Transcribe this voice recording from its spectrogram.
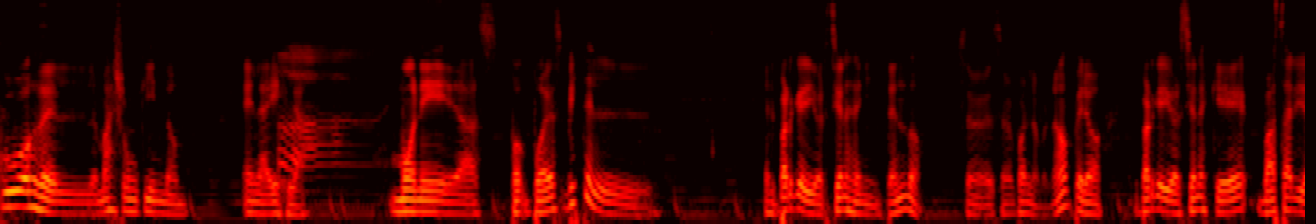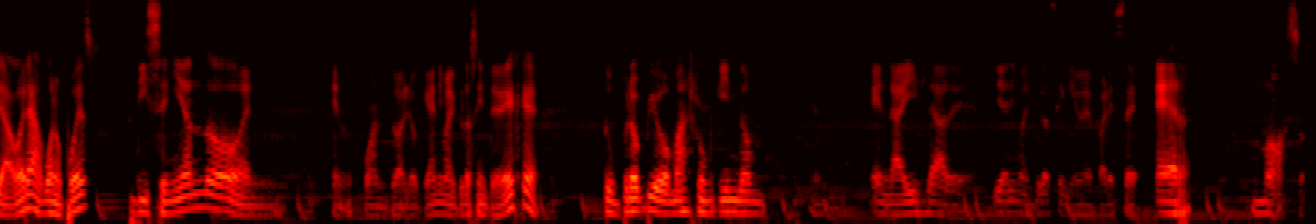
cubos del Mushroom Kingdom en la isla. Monedas. Podés, ¿Viste el, el parque de diversiones de Nintendo? Se me, fue el nombre, ¿no? Pero el parque de diversiones que va a salir ahora, bueno, puedes diseñando en, en cuanto a lo que Animal Crossing te deje, tu propio Mushroom Kingdom en, la isla de, Animal Crossing y me parece hermoso.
